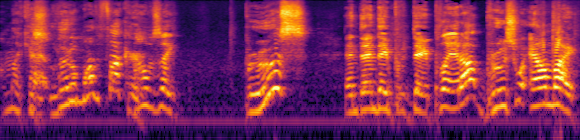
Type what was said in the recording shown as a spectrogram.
I'm like, that little motherfucker. I was like, Bruce, and then they they play it out, Bruce, and I'm like.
